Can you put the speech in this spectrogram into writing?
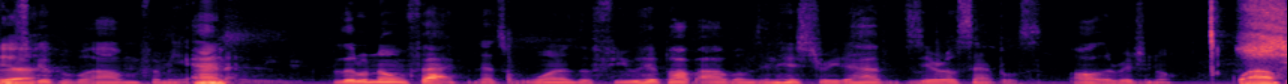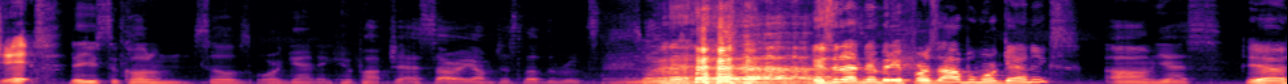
Yeah. unskippable album for me. And little known fact, that's one of the few hip hop albums in history to have zero samples, all original. Wow. Shit. They used to call themselves organic hip hop jazz. Sorry, I'm just love the roots. Isn't that the name of their first album, Organix? um, yes, Yeah.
